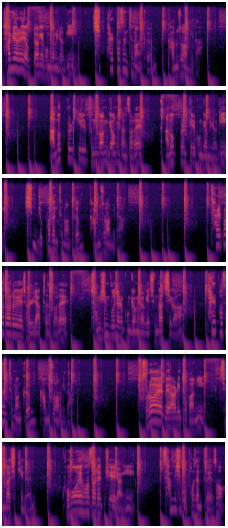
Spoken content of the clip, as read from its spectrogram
파멸의 역병의 공격력이 18%만큼 감소합니다. 암흑불길 분광경 전설의 암흑불길 공격력이 16%만큼 감소합니다. 탈바다르의 전략 전설의 정신분열 공격력의 증가치가 8%만큼 감소합니다. 불화의 메아리 도관이 증가시키는 공허의 화살의 피해량이 35%에서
